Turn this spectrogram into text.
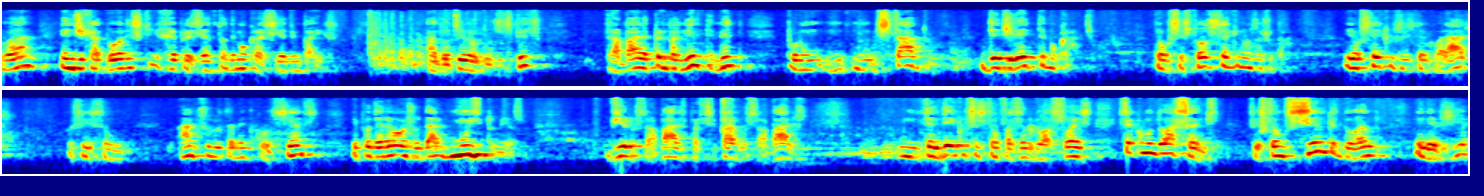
é, indicadores que representam a democracia de um país. A doutrina dos espíritos trabalha permanentemente por um, um, Estado de direito democrático. Então vocês todos têm que nos ajudar. E eu sei que vocês têm coragem, vocês são absolutamente conscientes e poderão ajudar muito mesmo. Vir os trabalhos, participar dos trabalhos, entender que vocês estão fazendo doações. Isso é como doar sangue. Vocês estão sempre doando energia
